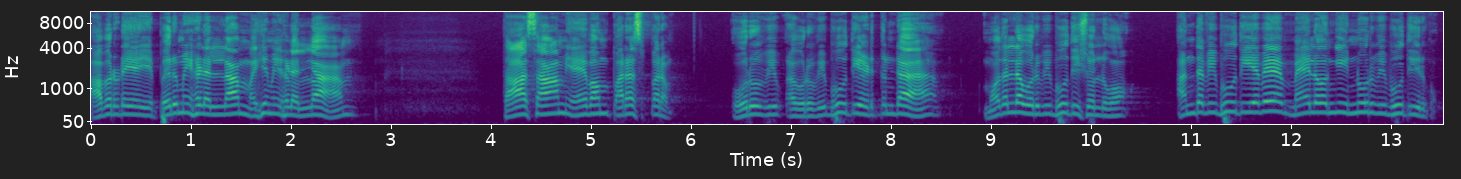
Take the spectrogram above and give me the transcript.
அவருடைய பெருமைகளெல்லாம் மகிமைகளெல்லாம் தாசாம் ஏவம் பரஸ்பரம். ஒரு வி ஒரு விபூதி எடுத்துட்டா முதல்ல ஒரு விபூதி சொல்லுவோம். அந்த விபூதியவே மேலோங்கி இன்னொரு விபூதி இருக்கும்.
